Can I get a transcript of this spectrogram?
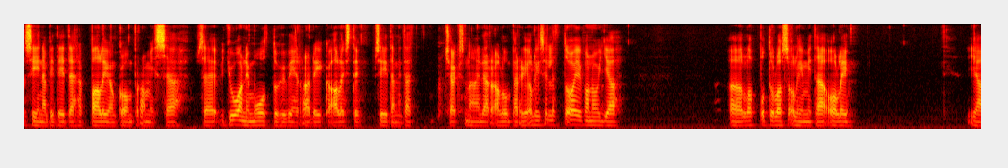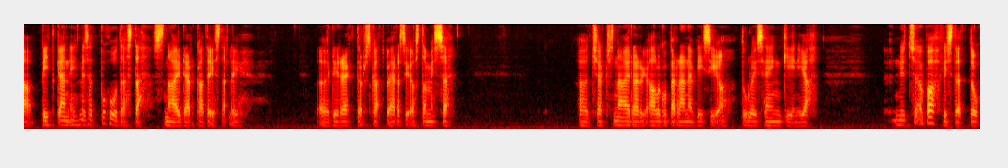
siinä piti tehdä paljon kompromisseja. Se juoni muuttui hyvin radikaalisti siitä, mitä Jack Snyder alun perin oli sille toivonut, ja lopputulos oli mitä oli. Ja pitkään ihmiset puhuu tästä Snyder Cutista, eli Director's Cut-versiosta, missä Jack Snyderin alkuperäinen visio tuli henkiin, ja nyt se on vahvistettu.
